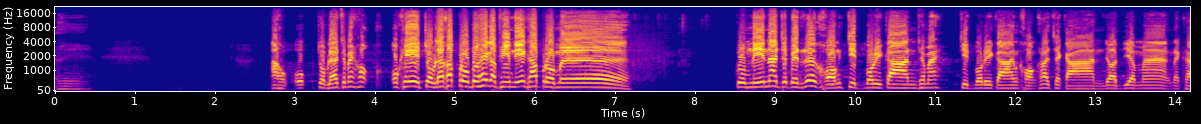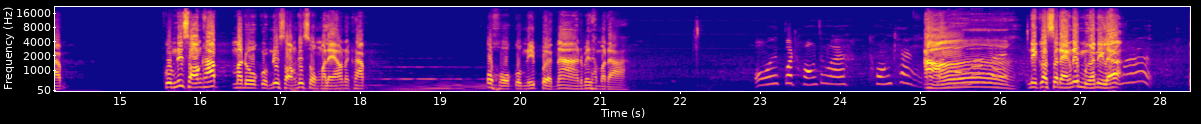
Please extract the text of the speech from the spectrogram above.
เอออ้าวจบแล้วใช่ไหมโอเค จบแล้วครับปรบมือให้กับทีมนี้ครับปรบมือกลุ่มนี้น่าจะเป็นเรื่องของจิตบริการใช่ไหมจิตบริการของข้าราชการยอดเยี่ยมมากนะครับ กลุ่มที่สองครับ มาดูกลุ่มที่สองที่ส่งมาแล้วนะครับ โอ้โห กลุ่มนี้เปิดหน้าไม่ธรรมดา โอ้ยปวดท้องจังเลย ท้องแข็งอ่าปวดท้องมากเลยนี่ก็แสดงได้เหมือนอีกแล้ว มากไป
